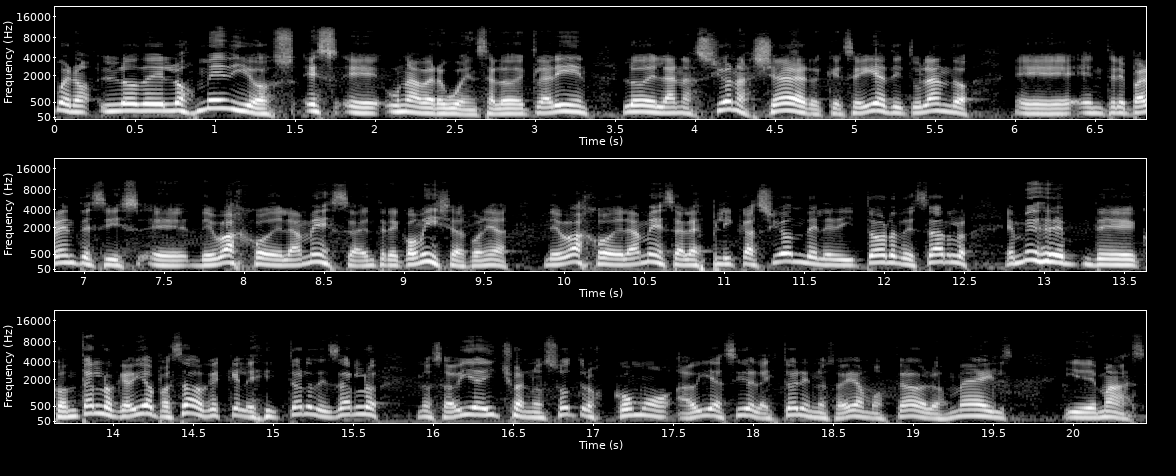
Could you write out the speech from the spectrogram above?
Bueno, lo de los medios es eh, una vergüenza, lo de Clarín, lo de La Nación ayer, que seguía titulando, eh, entre paréntesis, eh, debajo de la mesa, entre comillas, ponía, debajo de la mesa, la explicación del editor de Sarlo, en vez de, contar lo que había pasado, que es que el editor de Sarlo nos había dicho a nosotros cómo había sido la historia, nos había mostrado los mails y demás.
